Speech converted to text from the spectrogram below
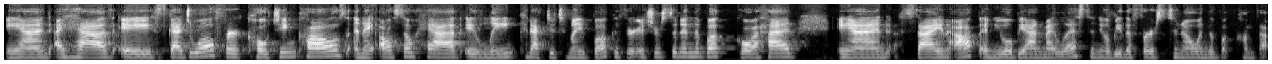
And I have a schedule for coaching calls. And I also have a link connected to my book. If you're interested in the book, go ahead and sign up, and you will be on my list, and you'll be the first to know when the book comes out.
